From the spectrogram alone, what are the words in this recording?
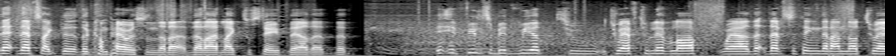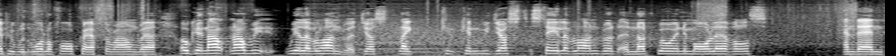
that that's like the the comparison that I that I'd like to state there that that it, feels a bit weird to to have to level up where th that's the thing that I'm not too happy with World of Warcraft around where okay now now we we're level 100 just like can, can we just stay level 100 and not grow any more levels? And then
